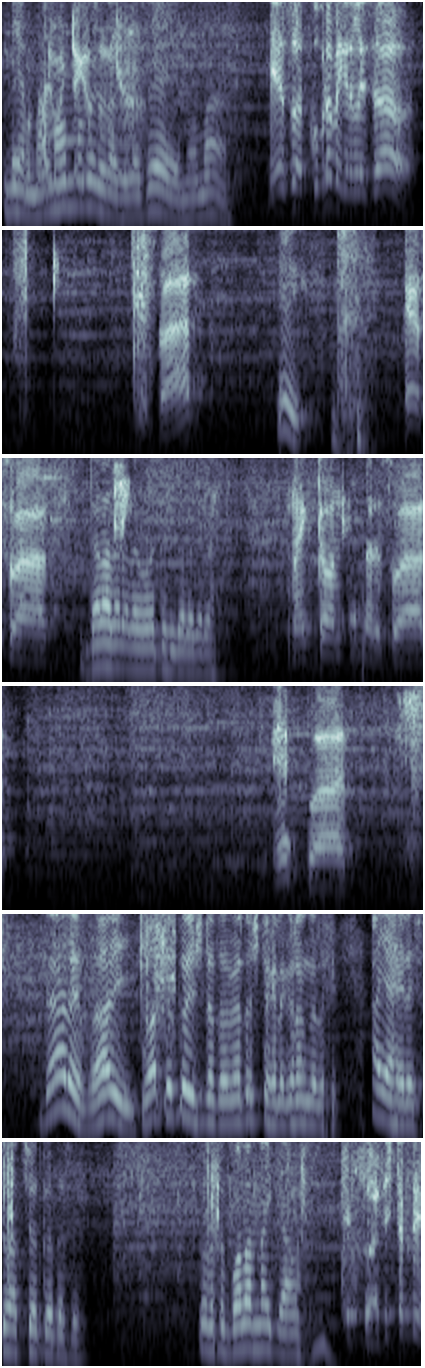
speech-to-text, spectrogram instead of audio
নিয়ে মামা মামা করে না ঠিক আছে মামা এ সুয়াত কুবরা পেগে লাইছ সুয়াত এই এ সুয়াত দাঁড়া দাঁড়া দাঁড়া বলতেছি দাঁড়া দাঁড়া মাইকটা অন কর না রে সুয়াত এ সুয়াত আরে ভাই সোয়াদ চোদ করিস না তো মেতসটা খেলে গরম করে আয় আয় রে সোয়াদ চোদ করতেছে তোর তো বলার নাই কি আমার সুয়াত স্টার্ট দে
